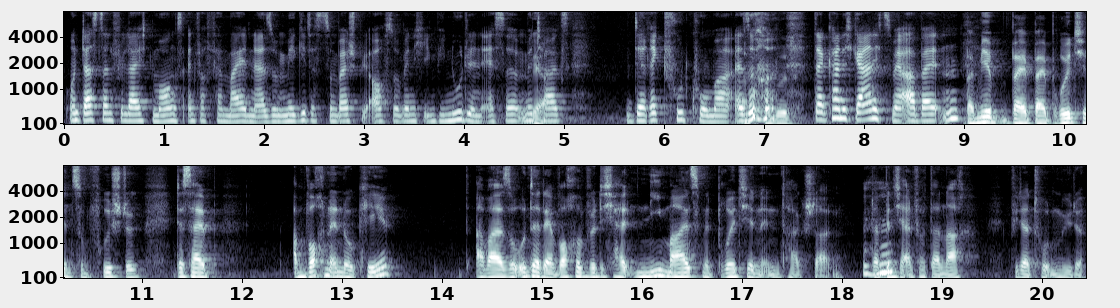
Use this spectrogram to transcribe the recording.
und das dann vielleicht morgens einfach vermeiden. Also mir geht es zum Beispiel auch so, wenn ich irgendwie Nudeln esse mittags. Ja. Direkt Foodkoma. Also da kann ich gar nichts mehr arbeiten. Bei mir bei, bei Brötchen zum Frühstück. Deshalb am Wochenende okay, aber so unter der Woche würde ich halt niemals mit Brötchen in den Tag starten. Mhm. Da bin ich einfach danach wieder todmüde.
